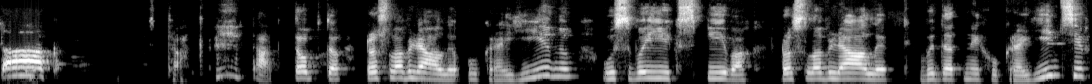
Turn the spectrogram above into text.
Так. так, так. Тобто прославляли Україну у своїх співах, прославляли видатних українців.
